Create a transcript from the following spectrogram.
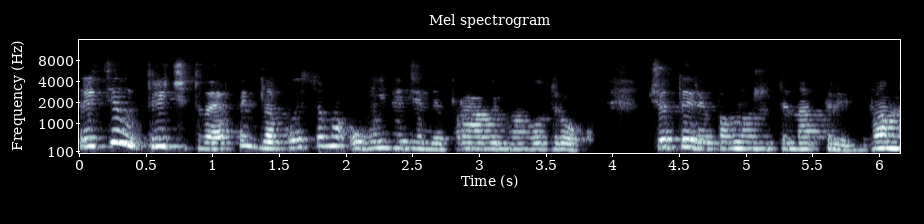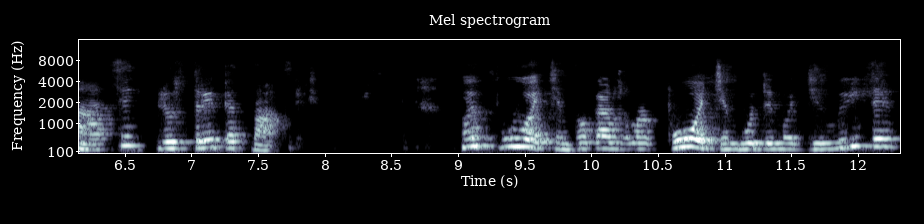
3,3 четвертих записуємо у вигляді неправильного дробу. 4 помножити на 3 – 12, плюс 3 – 15. Ми потім покажемо, потім будемо ділити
